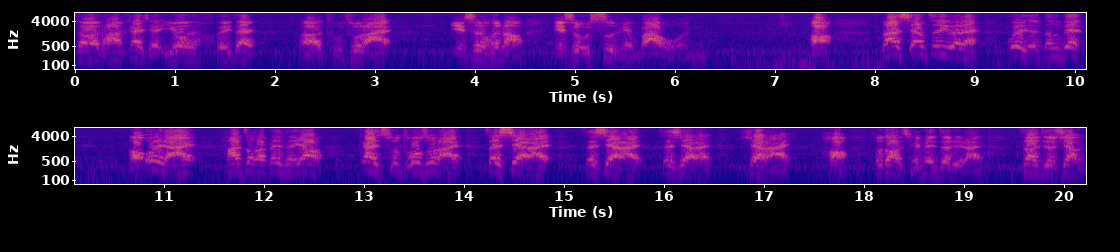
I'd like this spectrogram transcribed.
这个他盖起来以后可以再啊吐出来，也是很好，也是四平八稳啊。那像这个呢，贵人登殿啊，未来。它这个变成要盖出拖出来，再下来，再下来，再下来，下来，好，拖到前面这里来，这就像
